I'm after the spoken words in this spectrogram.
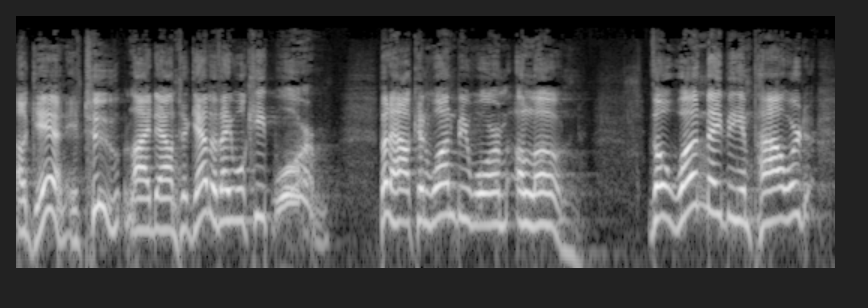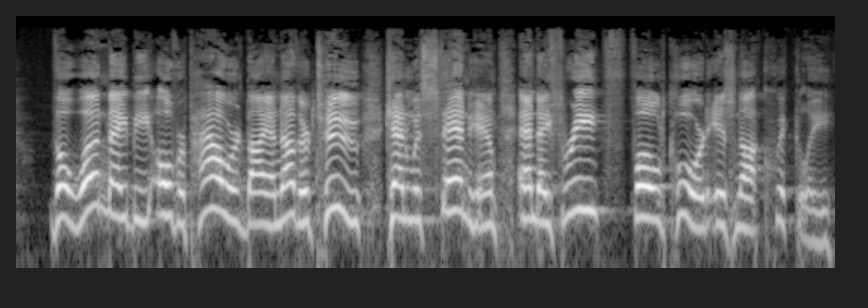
Again, if two lie down together, they will keep warm. But how can one be warm alone? Though one may be empowered Though one may be overpowered by another, two can withstand him, and a threefold cord is not quickly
